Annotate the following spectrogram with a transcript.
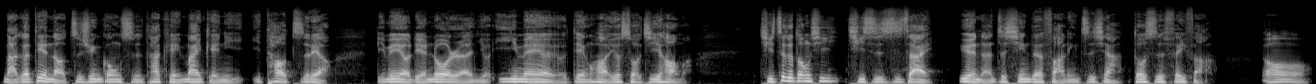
哪个电脑资讯公司它可以卖给你一套资料，里面有联络人、有 email、有电话、有手机号码。其实这个东西其实是在越南这新的法令之下都是非法哦。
